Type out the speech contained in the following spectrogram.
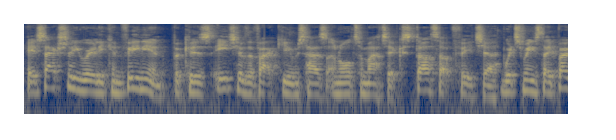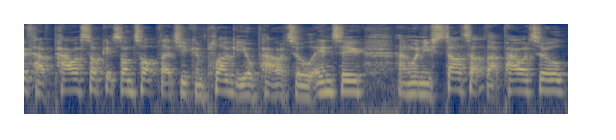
it's actually really convenient because each of the vacuums has an automatic startup feature, which means they both have power sockets on top that you can plug your power tool into, and when you start up that power tool,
